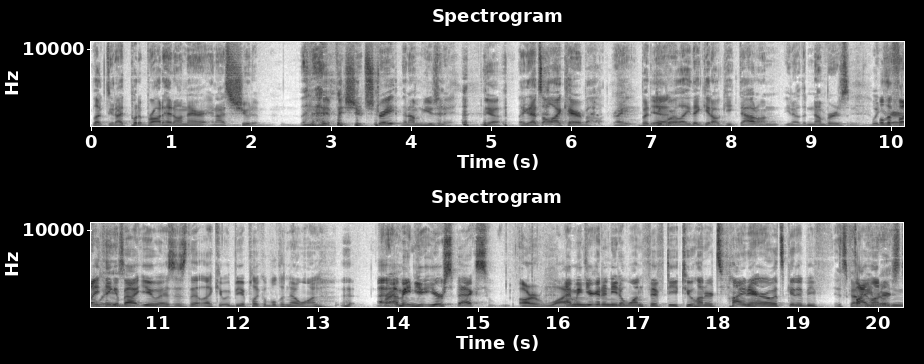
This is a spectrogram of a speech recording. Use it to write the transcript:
look, dude, I put a broadhead on there and I shoot him. Mm-hmm. if it shoots straight, then I'm using it. Yeah. Like that's all I care about, right? But Yeah. people are like, they get all geeked out on you know the numbers and what Well, the funny thing about and- you is, is that like it would be applicable to no one. I- I mean, you, your specs. Are wild. I mean, you're going to need a 150, 200 spine arrow. It's going to be It's gotta be really stiff.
